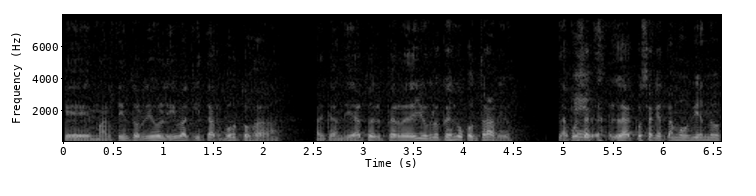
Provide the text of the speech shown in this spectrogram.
que Martín Torrijos le iba a quitar votos a- al candidato del PRD. Yo creo que es lo contrario. La cosa, es? la cosa que estamos viendo,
